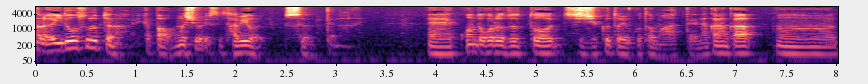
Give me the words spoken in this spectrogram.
ただ移動するっていうのはやっぱ面白いです。ね旅をするっていうのはね、えー、ここのところずっと自粛ということもあってなかなかうん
